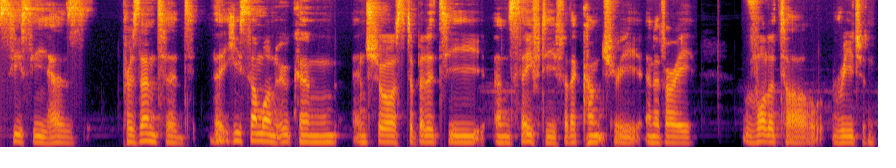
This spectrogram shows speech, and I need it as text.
Sisi has presented that he's someone who can ensure stability and safety for the country in a very volatile region.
